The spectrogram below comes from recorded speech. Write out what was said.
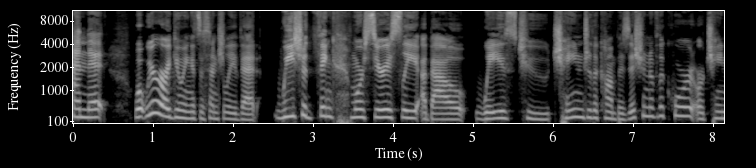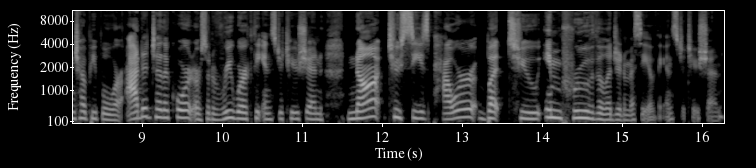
And that what we're arguing is essentially that we should think more seriously about ways to change the composition of the court or change how people were added to the court or sort of rework the institution, not to seize power, but to improve the legitimacy of the institution.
